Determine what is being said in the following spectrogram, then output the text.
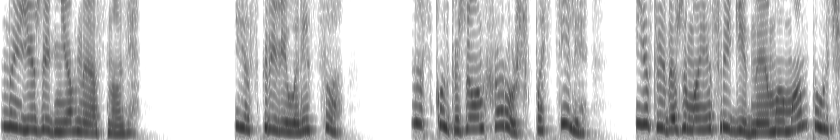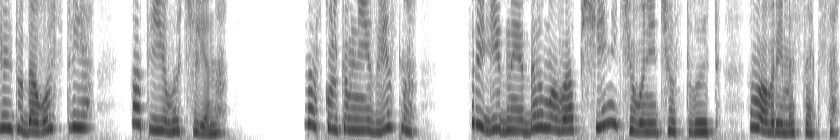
на ежедневной основе. Я скривила лицо. Насколько же он хорош в постели, если даже моя фригидная маман получает удовольствие от его члена. Насколько мне известно, фригидные дамы вообще ничего не чувствуют во время секса.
